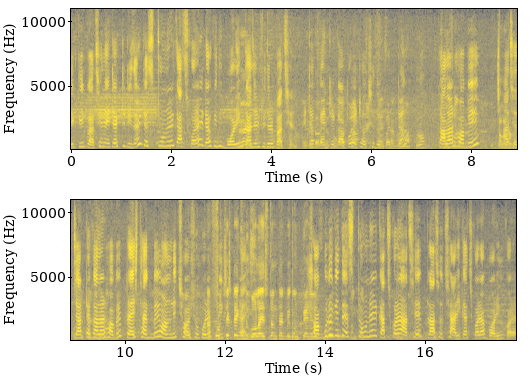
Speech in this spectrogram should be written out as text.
দেখতেই পাচ্ছেন এটা একটা ডিজাইন এটা স্টোনের কাজ করা এটাও কিন্তু বোরিং হ্যাঁ। কাজের ভিতরে পাচ্ছেন। এটা প্যান্টের কাপড় এটা হচ্ছে দোপাট্টা। কালার হবে আচ্ছা চারটা কালার হবে প্রাইস থাকবে অনলি ছয়শো করে প্রত্যেকটা কিন্তু গলা স্ট্রং থাকবে কোন প্যানেল সবগুলো কিন্তু স্টোনের কাজ করা আছে প্লাস হচ্ছে আরি কাজ করা বোরিং করা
